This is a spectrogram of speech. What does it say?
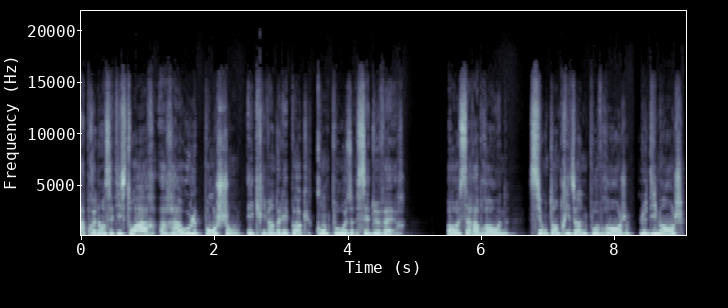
Apprenant cette histoire, Raoul Ponchon, écrivain de l'époque, compose ces deux vers. Oh Sarah Brown, si on t'emprisonne, pauvre ange, le dimanche,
